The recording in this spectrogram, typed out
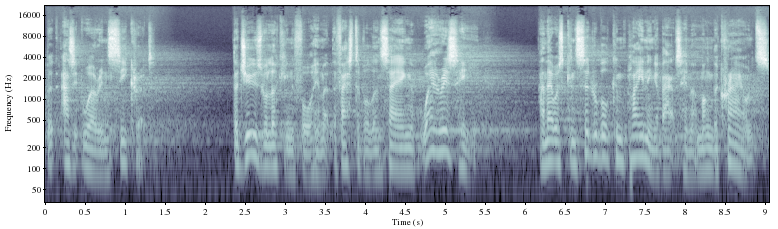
but as it were in secret. The Jews were looking for him at the festival and saying, Where is he? And there was considerable complaining about him among the crowds.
